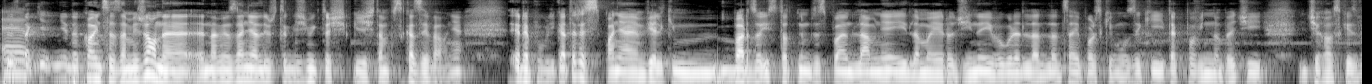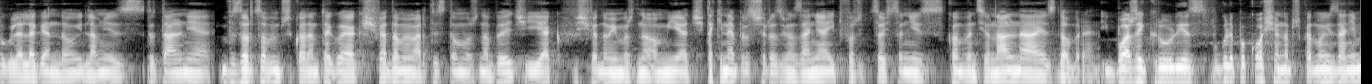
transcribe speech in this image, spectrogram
To jest takie nie do końca zamierzone nawiązanie, ale już to gdzieś mi ktoś gdzieś tam wskazywał. Nie? Republika też jest wspaniałym, wielkim, bardzo istotnym zespołem dla mnie i dla mojej rodziny i w ogóle dla, dla całej polskiej muzyki i tak powinno być i Ciechowski jest w ogóle legendą i dla mnie jest totalnie wzorcowym przykładem tego, jak świadomym artystą można być i jak świadomie można omijać takie najprostsze rozwiązania i tworzyć coś, co nie jest konwencjonalne, a jest dobre. I Błażej Król jest w ogóle pokłosiem, na przykład moim zdaniem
